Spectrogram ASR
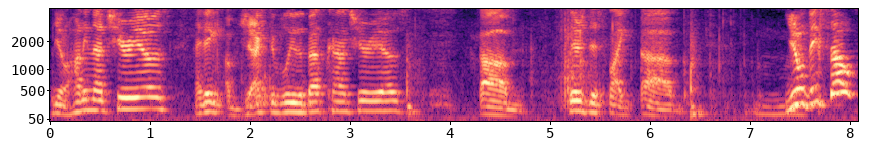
you know, Honey Nut Cheerios. I think objectively the best kind of Cheerios. Um, there's this like, uh, you don't think so?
